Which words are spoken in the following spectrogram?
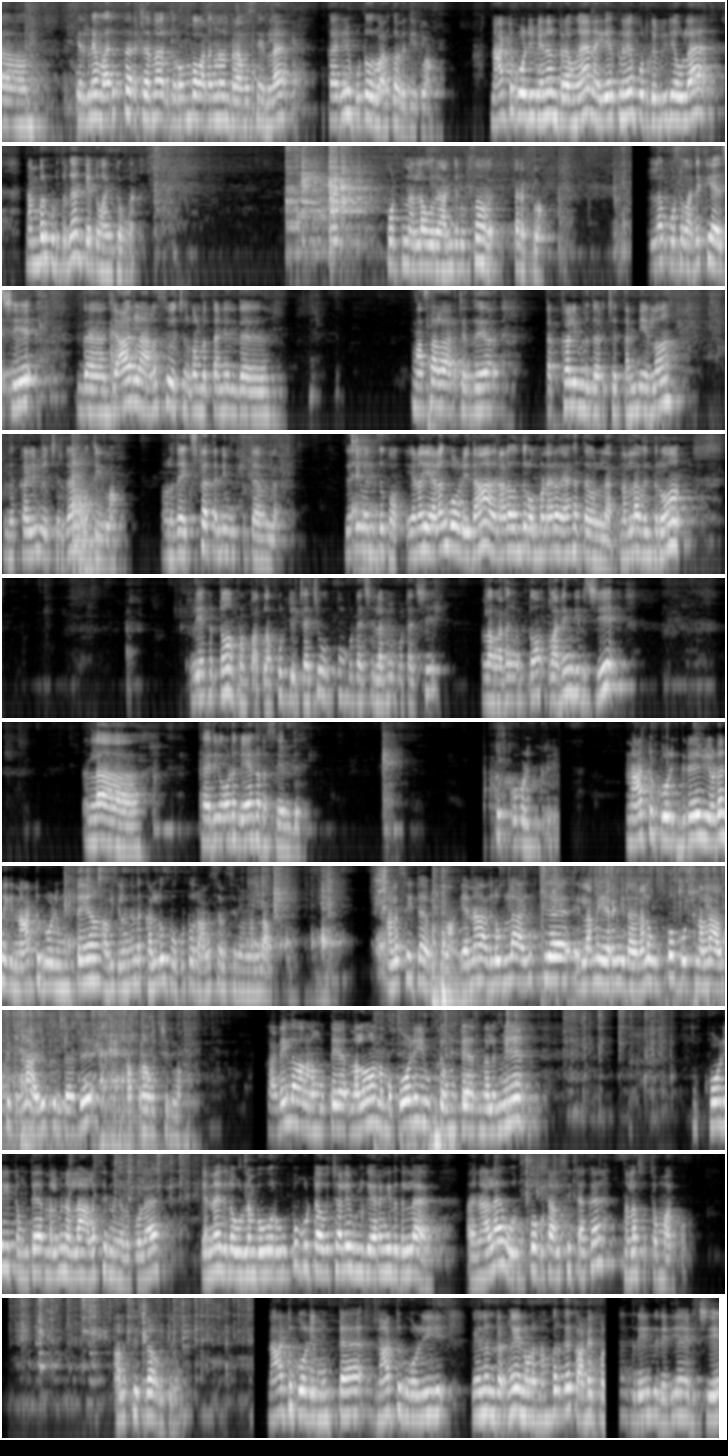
ஏற்கனவே வறுத்து அரைச்சா தான் இருக்குது. ரொம்ப வதங்கணுன்ற அவசியம் இல்லை. கறியை போட்டு ஒரு வதக்க வதக்கிக்கலாம். நாட்டுக்கோழி வேணுன்றவங்க நான் ஏற்கனவே போட்டிருக்க வீடியோவில் நம்பர் கொடுத்துருக்கேன். கேட்டு வாங்கிக்கோங்க. போட்டு நல்லா ஒரு அஞ்சு நிமிஷம் பிறக்கலாம் நல்லா போட்டு வதக்கியாச்சு. இந்த ஜாரில் அலசி வச்சுருக்கோம்ல தண்ணி இந்த மசாலா அரைச்சது தக்காளி விழுது அரைச்ச தண்ணியெல்லாம் இந்த கழுவி வச்சுருக்கேன். ஊற்றிக்கலாம் அவ்வளோதான் எக்ஸ்ட்ரா தண்ணி ஊற்ற தேவையில்ல. சரி வெந்துக்கும் ஏன்னா இளங்கோழி தான். அதனால் வந்து ரொம்ப நேரம் வேக தேவையில்ல. நல்லா வெந்துடும் வேகட்டும். அப்புறம் பார்க்கலாம். கூட்டி வச்சாச்சு. உப்பும் போட்டாச்சு. எல்லாமே போட்டாச்சு. நல்லா வதங்கட்டும். வதங்கிடுச்சு. நல்லா கறியோட வேகட்டும் சேர்ந்து. நாட்டுக்கோழி கிரேவி. நாட்டுக்கோழி கிரேவியோட இன்றைக்கி நாட்டுக்கோழி முட்டையும் அவிக்கலாங்க. இந்த கல் உப்பு போட்டு ஒரு அலசி அலசிடலாம் நல்லா. அலசிட்டு அவிக்கலாம் ஏன்னா அதில் உள்ள அழுக்கு எல்லாமே இறங்கிடும். அதனால் உப்பை போட்டு நல்லா அலசிட்டோம்னா அழுக்கு இருக்காது. அப்புறம் வச்சுக்கலாம். கடையில் வாங்கின முட்டையாக இருந்தாலும் நம்ம கோழி விட்ட முட்டையாக இருந்தாலுமே கோழி விட்ட முட்டையாக இருந்தாலுமே நல்லா அலசிடணுங்க அது போல். ஏன்னா இதில் நம்ம ஒரு உப்பு போட்டு அவிச்சாலே உங்களுக்கு இறங்கிடுதுல்ல. அதனால் ஒரு உப்பை போட்டு அலசிட்டாக்க நல்லா சுத்தமாக இருக்கும். அலசிட்டு தான் அவிக்கணும். நாட்டுக்கோழி முட்டை நாட்டுக்கோழி வேணுன்றவங்க என்னோடய நம்பருக்கு கான்டாக்ட் பண்ணுங்கள் கிரேவி ரெடி ஆயிடுச்சு.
